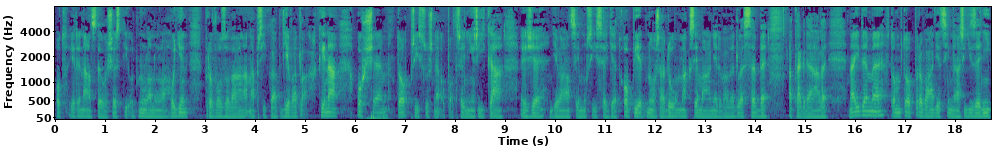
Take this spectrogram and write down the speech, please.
od 11.6. od 00 hodin provozována například divadla a kina. Ovšem to příslušné opatření říká, že diváci musí sedět ob jednu řadu, maximálně dva vedle sebe a tak dále. Najdeme v tomto prováděcím nařízení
